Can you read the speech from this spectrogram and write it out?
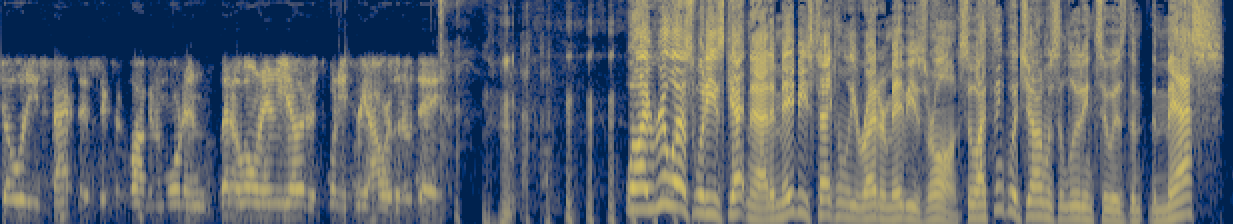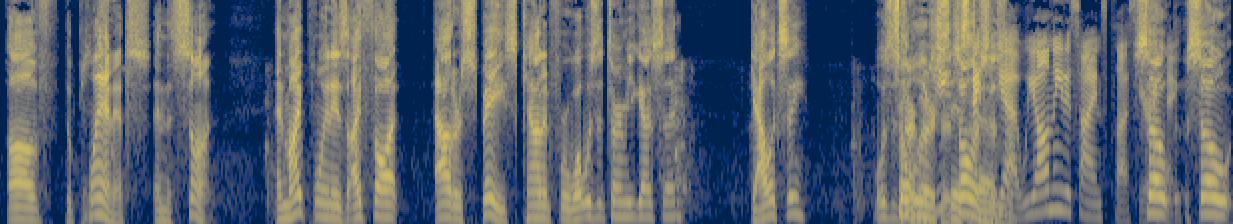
Joe these facts at 6 o'clock in the morning, let alone any other 23 hours of the day. Well, I realize what he's getting at, and maybe he's technically right or maybe he's wrong. So I think what Jon was alluding to is the, the mass of the planets and the sun. And my point is, I thought outer space counted for what was the term you guys said? Galaxy? What was the Solar term? system. Solar system. Yeah, we all need a science class here. So, so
